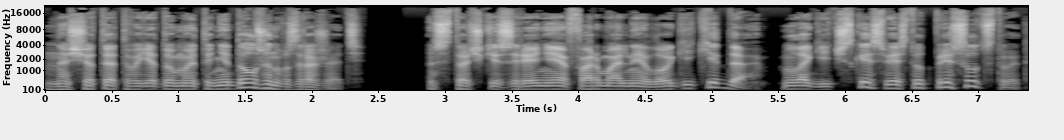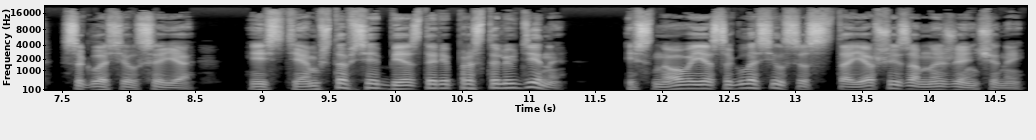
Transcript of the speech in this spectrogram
Насчет этого, я думаю, ты не должен возражать. С точки зрения формальной логики, да. Логическая связь тут присутствует, согласился я. И с тем, что все бездари простолюдины. И снова я согласился с стоявшей за мной женщиной.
